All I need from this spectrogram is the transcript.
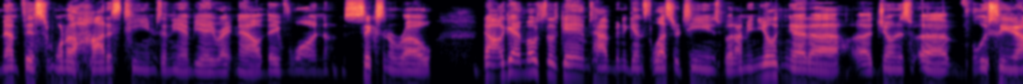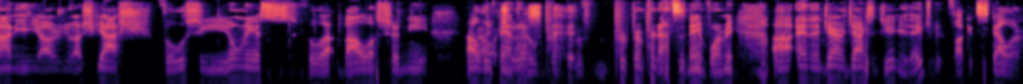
Memphis, one of the hottest teams in the NBA right now. They've won six in a row. Now, again, most of those games have been against lesser teams, but I mean, you're looking at uh, uh, Jonas uh, Volusiani, Yash Volusionius Valashani. I'll leave Panther to pronounce his name for me. Uh, and then Jaren Jackson Jr. They've just been fucking stellar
